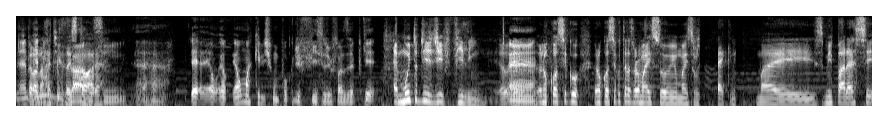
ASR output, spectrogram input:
é, pela é narrativa bizarro, da história. Assim. É, é, é, é, uma crítica um pouco difícil de fazer, porque. É muito de, de feeling. Eu, é... eu, não consigo, eu não consigo transformar isso em uma estrutura técnica. Mas me parece.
